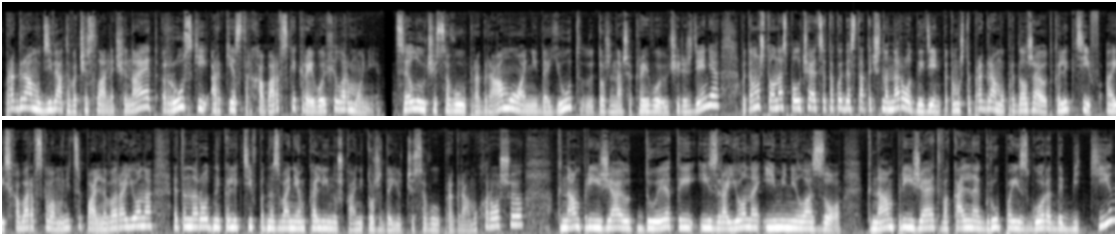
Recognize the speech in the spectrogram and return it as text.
Программу 9 числа начинает русский оркестр Хабаровской краевой филармонии. Целую часовую программу они дают, тоже наше краевое учреждение, потому что у нас получается такой достаточно народный день, потому что программу продолжают коллектив а из Хабаровского муниципального района. Это народный коллектив под названием «Калинушка». Они тоже дают часовую программу хорошую. К нам приезжают приезжают дуэты из района имени Лазо. К нам приезжает вокальная группа из города Бикин.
